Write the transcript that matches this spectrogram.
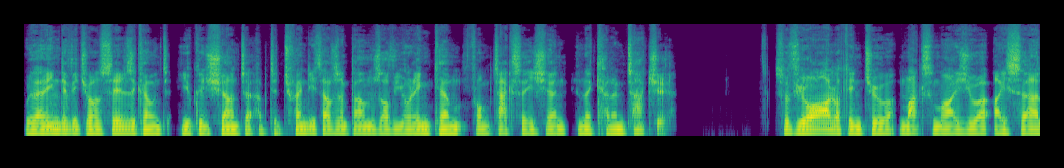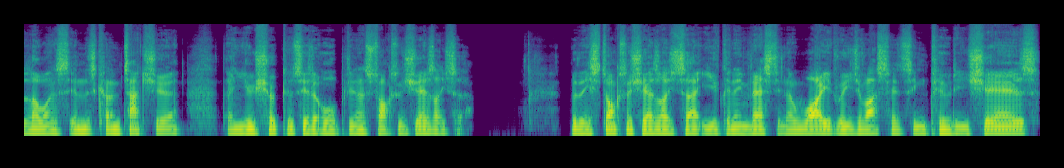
With an individual savings account, you can shelter up to £20,000 of your income from taxation in the current tax year. So if you are looking to maximize your ISA allowance in this current tax year, then you should consider opening a stocks and shares ISA. With these stocks and shares ISA, you can invest in a wide range of assets, including shares,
